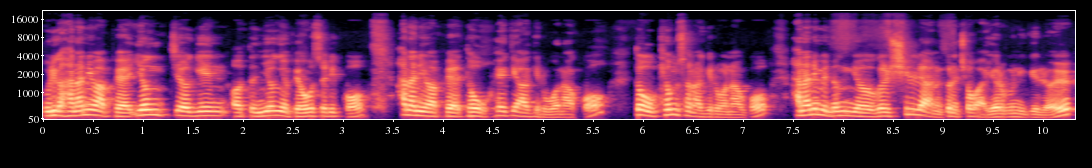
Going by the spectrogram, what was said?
우리가 하나님 앞에 영적인 어떤 영의 배옷을 입고 하나님 앞에 더욱 회개하기를 원하고 더욱 겸손하기를 원하고 하나님의 능력을 신뢰하는 그런 저와 여러분이기를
